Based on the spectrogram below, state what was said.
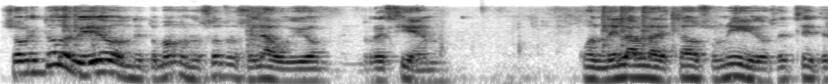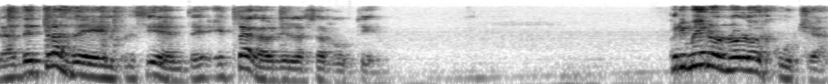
sobre todo el video donde tomamos nosotros el audio recién, cuando él habla de Estados Unidos, etc., detrás del presidente está Gabriela Cerruti. Primero, no lo escucha,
